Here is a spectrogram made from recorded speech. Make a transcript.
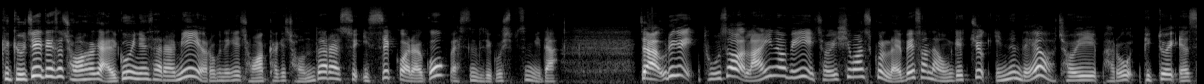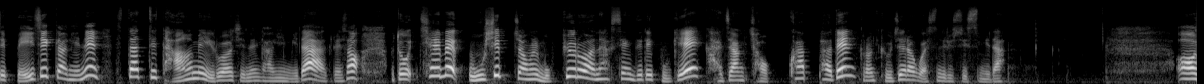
그 교재에 대해서 정확하게 알고 있는 사람이 여러분에게 정확하게 전달할 수 있을 거라고 말씀드리고 싶습니다. 자, 우리 도서 라인업이 저희 시원스쿨 랩에서 나온 게 쭉 있는데요. 저희 바로 빅토익 LC 베이직 강의는 스타트 다음에 이루어지는 강의입니다. 그래서 보통 750점을 목표로 하는 학생들이 보기에 가장 적합화된 그런 교재라고 말씀드릴 수 있습니다. 어,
